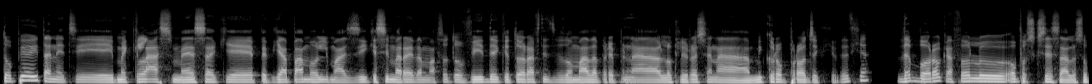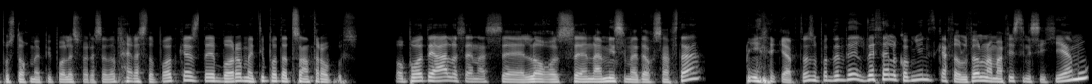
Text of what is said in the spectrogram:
το οποίο ήταν έτσι με class μέσα και παιδιά πάμε όλοι μαζί και σήμερα είδαμε αυτό το βίντεο και τώρα αυτή τη βδομάδα πρέπει να ολοκληρώσει ένα μικρό project και τέτοια. Δεν μπορώ καθόλου, όπως ξέρεις άλλος, όπως το έχουμε πει πολλές φορές εδώ πέρα στο podcast, δεν μπορώ με τίποτα τους ανθρώπους. Οπότε άλλος ένας ε, λόγος ε, να μην συμμετέχω σε αυτά είναι και αυτός. Οπότε δεν, δεν θέλω community καθόλου. Θέλω να με αφήσει την ησυχία μου,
